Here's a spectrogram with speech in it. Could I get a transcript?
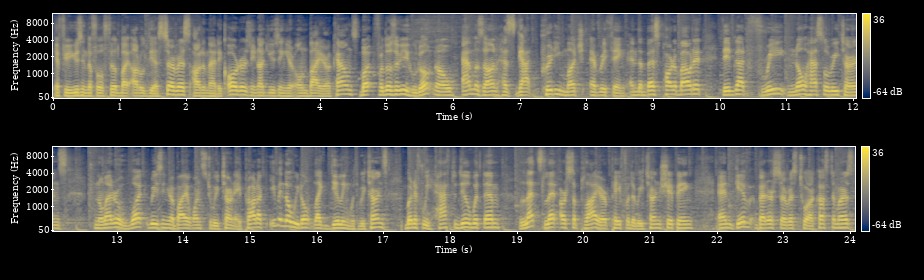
if you're using the fulfilled by AutoDS service, automatic orders, you're not using your own buyer accounts. But for those of you who don't know, Amazon has got pretty much everything. And the best part about it, they've got free, no hassle returns. No matter what reason your buyer wants to return a product, even though we don't like dealing with returns, but if we have to deal with them, let's let our supplier pay for the return shipping and give better service to our customers.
